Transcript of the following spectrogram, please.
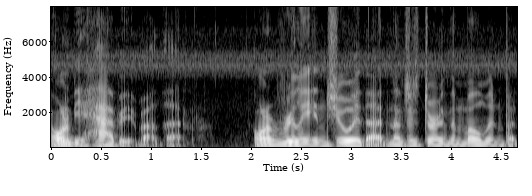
I want to be happy about that. I want to really enjoy that not just during the moment but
